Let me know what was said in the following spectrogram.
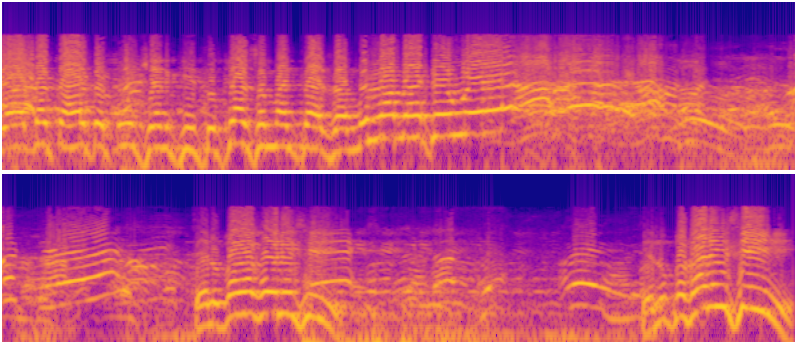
ارادت ہے تو پوچھ ان کی، تو کیا سمجھتا ہے سر ملا بیٹھے ہوئے۔ تین پتا کوئی نہیں سی؟ تین پتا نہیں سی؟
